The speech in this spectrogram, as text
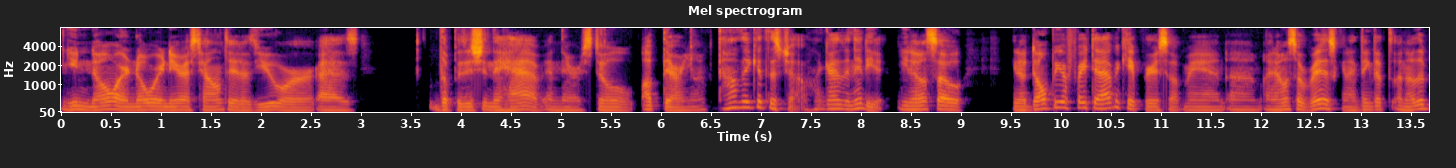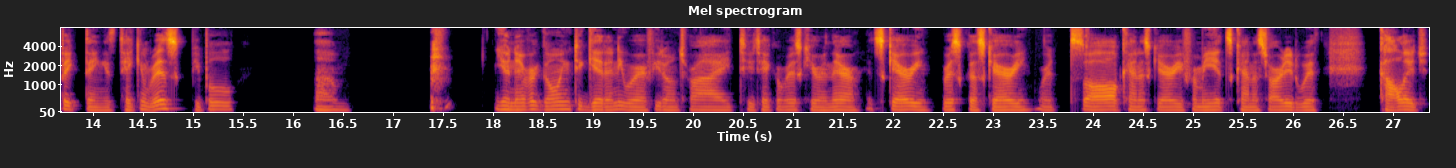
you know are nowhere near as talented as you or as the position they have and they're still up there and you're like how did they get this job? That guy's an idiot you know? So you know don't be afraid to advocate for yourself man um, i know it's a risk and i think that's another big thing is taking risk people um you're never going to get anywhere if you don't try to take a risk here and there. It's scary. Risk is scary. It's all kind of scary. For me, it's kind of started with college.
